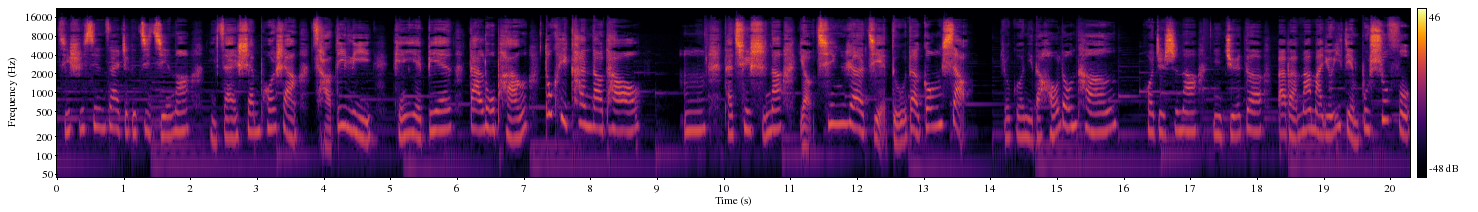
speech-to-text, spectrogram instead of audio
其实现在这个季节呢，你在山坡上、草地里、田野边、大路旁都可以看到它哦。嗯，它确实呢有清热解毒的功效。如果你的喉咙疼，或者是呢你觉得爸爸妈妈有一点不舒服，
